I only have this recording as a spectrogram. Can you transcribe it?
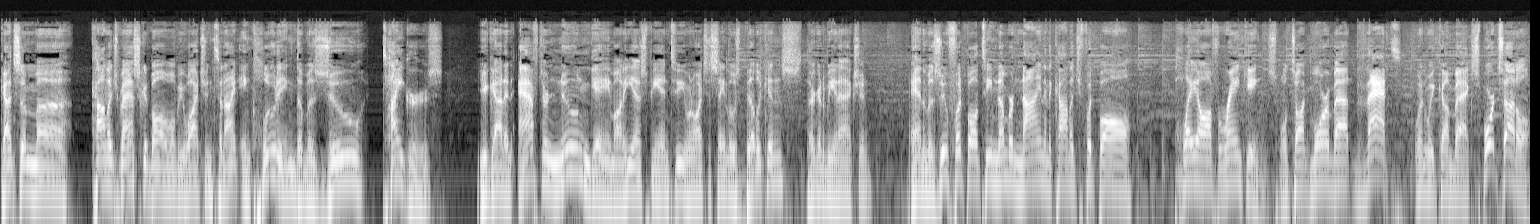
Got some uh, college basketball we'll be watching tonight, including the Mizzou Tigers. You got an afternoon game on E ESPN2. You want to watch the St. Louis Billikens? They're going to be in action. And the Mizzou football team, number nine in the college football playoff rankings. We'll talk more about that when we come back. Sports Huddle,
